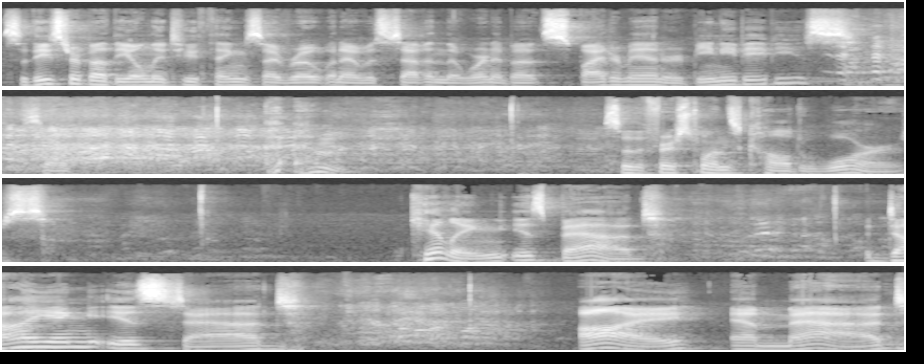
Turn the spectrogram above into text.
So these are about the only two things I wrote when I was seven that weren't about Spider Man or Beanie Babies. So, so the first one's called Wars. Killing is bad. Dying is sad. I am mad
